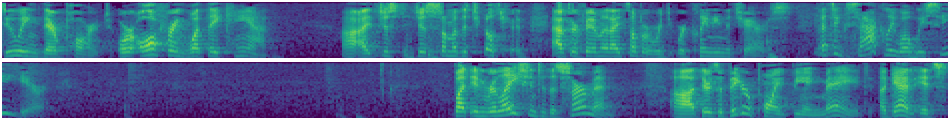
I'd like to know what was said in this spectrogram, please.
doing their part or offering what they can. Uh, I just, just some of the children after family night supper were, were cleaning the chairs. That's exactly what we see here. But in relation to the sermon, uh, there's a bigger point being made. Again, it's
